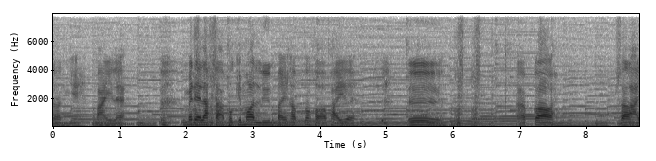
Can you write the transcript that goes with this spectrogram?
นั่นไงไปแล้วไม่ได้รักษาโปเกมอนลืมไปครับ ต้องขออภัยด้วยเออครับก็สลาย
